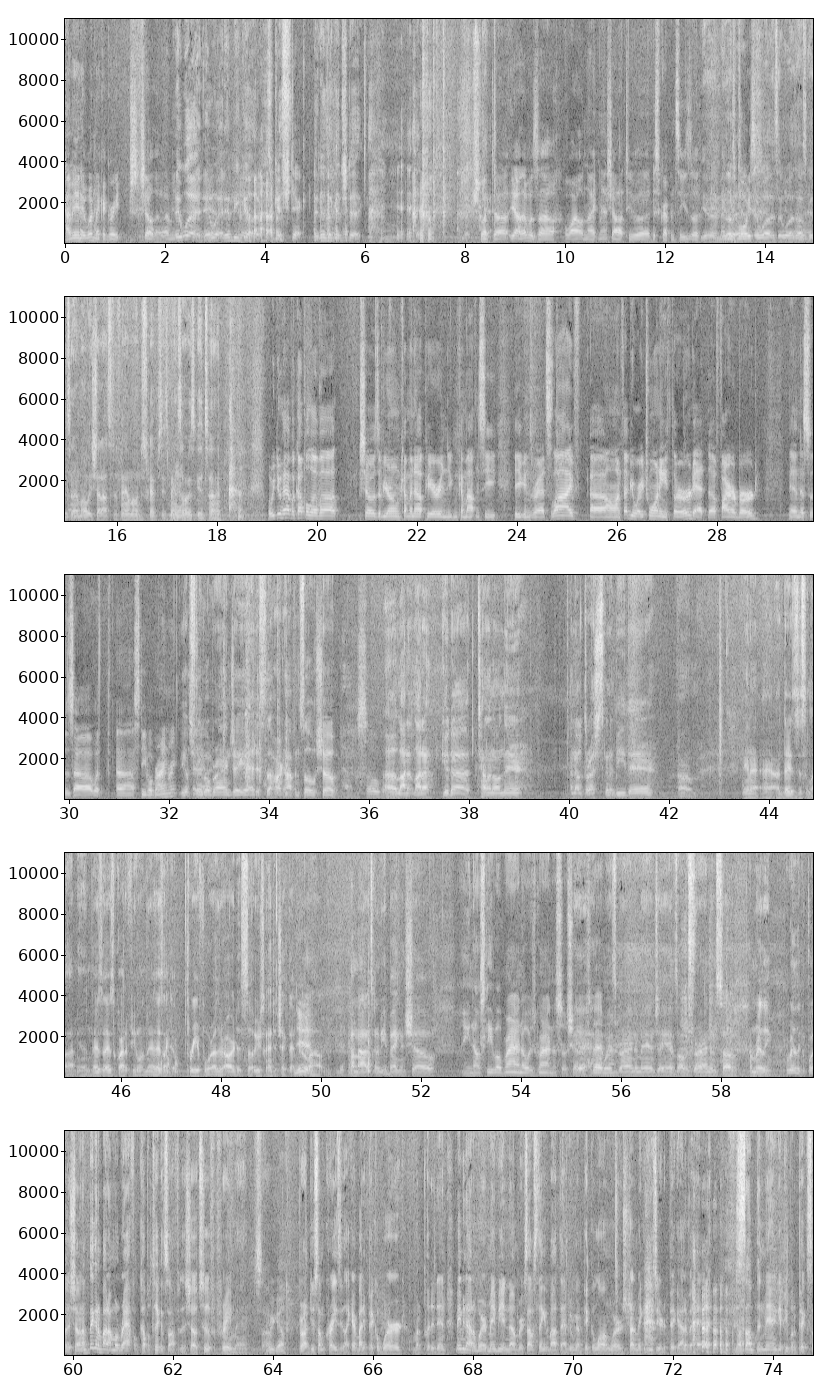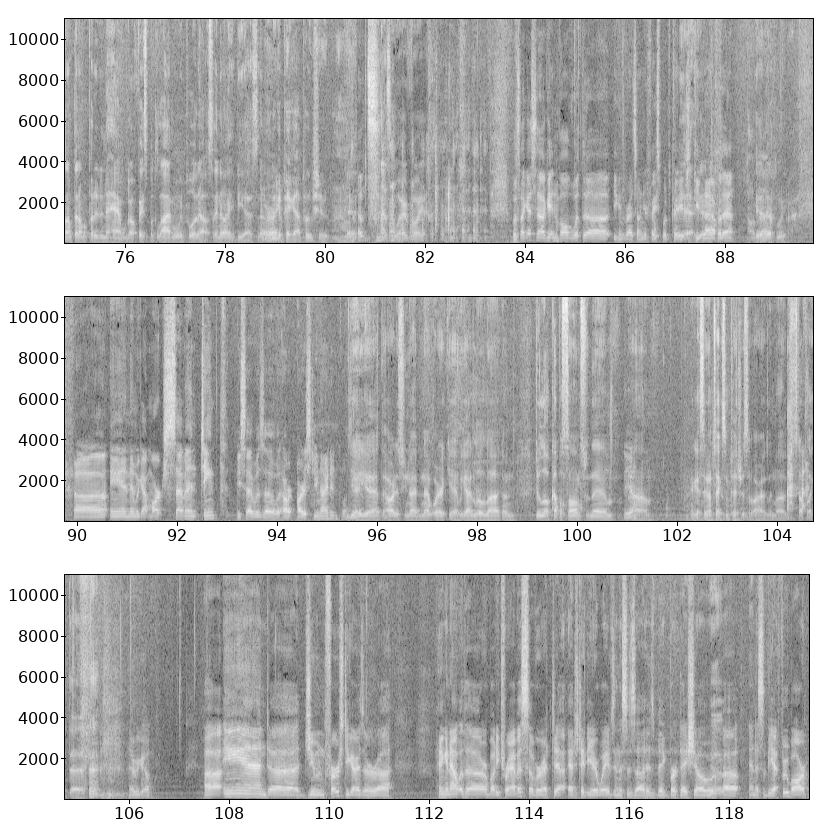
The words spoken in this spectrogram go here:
I mean, it would make a great show, though. I mean, it would, it would, it'd be good. It's a good shtick. It is a good shtick. But uh, yeah, that was uh, a wild night, man. Shout out to uh, Discrepancies, uh, Yeah, those boys. It was, it was. That was a good time. Always shout outs to the family on discrepancies, man. It's always a good time. Well, we do have a couple of uh, shows of your own coming up here, and you can come out and see Egan's Rats live uh, on February 23rd at the Firebird. And this is uh, with uh, Steve O'Brien, right? Yep, Steve O'Brien, Jay Ed. It's the Hard Hop and Soul show. So Uh, a lot of lot of good uh, talent on there. I know Thrush is gonna be there. Um, man, I, I, I, there's just a lot, man. There's there's quite a few on there. There's like a three or four other artists, so you're just gonna have to check that bill Yeah. out. Come out. It's gonna be a banging show. You know, Steve O'Brien always grinding, so shout Yeah, out to that, always man. grinding, man. Jay Ed's always grinding, so I'm really, really looking forward to the show. And I'm thinking about I'm gonna raffle a couple tickets off for the show too for free, man. So There you go. Bro, do something crazy like everybody pick a word. I'm gonna put it in. Maybe not a word, maybe a number. Because I was thinking about that. People are gonna pick a long words, trying to make it easier to pick out of a hat. Just something, man. Get people to pick something. I'm gonna put it in a hat. We'll go Facebook Live when we pull it out, so they know I ain't BS. We could pick out poop shoot. Yeah. That's a word for you. Well, so I guess uh, get involved with uh, Egan's Rats on your Facebook page. Yeah, Keep yeah, an eye out for that. Yeah, definitely. Uh, and then we got March 17th. You said was uh, with Art- Artist United? Yeah, it? yeah, at the Artist United Network. Yeah, we got a little, uh, gonna do a little couple songs for them. Yeah. Um, I guess they're gonna take some pictures of our ugly mugs, stuff like that. There we go. Uh, and uh, June 1st, you guys are uh, hanging out with uh, our buddy Travis over at uh, Agitate the Airwaves, and this is uh, his big birthday show, uh, and this will be at Fubar.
